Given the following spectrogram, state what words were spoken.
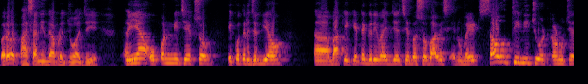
બરાબર? ભાષાની અંદર આપણે જોવા જઈએ. અહીંયા ઓપનની છે એકસો એકોતેર જગ્યાઓ. બાકી કેટેગરી વાઇઝ જે છે બસો બાવીસ, એનું મેરિટ સૌથી નીચું અટકાણું છે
